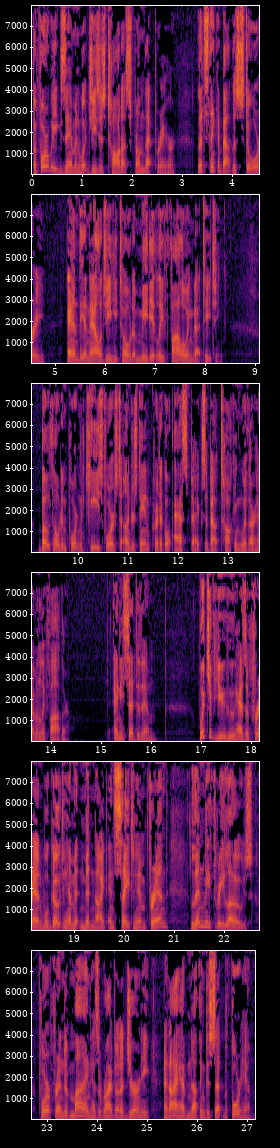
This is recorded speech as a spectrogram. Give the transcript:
Before we examine what Jesus taught us from that prayer, let's think about the story and the analogy he told immediately following that teaching. Both hold important keys for us to understand critical aspects about talking with our Heavenly Father. And he said to them, Which of you who has a friend will go to him at midnight and say to him, Friend, lend me three loaves, for a friend of mine has arrived on a journey, and I have nothing to set before him?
